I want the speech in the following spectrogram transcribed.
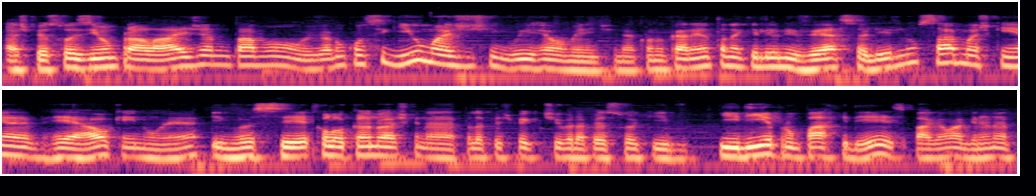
as pessoas iam para lá e já não estavam, já não conseguiam mais distinguir realmente, né? Quando o cara entra naquele universo ali, ele não sabe mais quem é real, quem não é. E você colocando, acho que na, pela perspectiva da pessoa que iria para um parque desse, pagar uma grana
